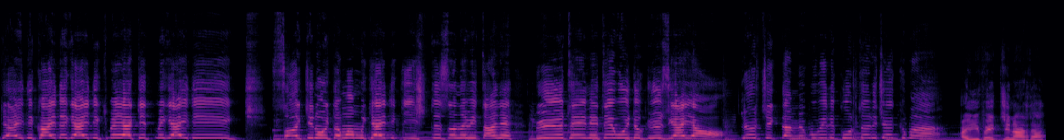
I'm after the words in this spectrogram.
Geldik hayda geldik merak etme geldik. Sakin ol tamam mı geldik işte sana bir tane büyük TNT buyduk Rüzgar ya. Gerçekten mi bu beni kurtaracak mı? Ayıp ettin Arda.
